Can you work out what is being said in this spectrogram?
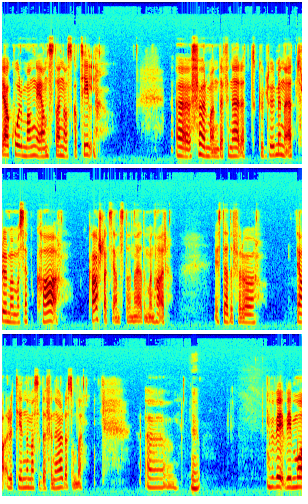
Ja, hvor mange gjenstander skal til uh, før man definerer et kulturminne? Jeg tror man må se på hva, hva slags gjenstander er det man har, i stedet for å ja, rutinemessig definere det som det. Uh, ja. Vi, vi, må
